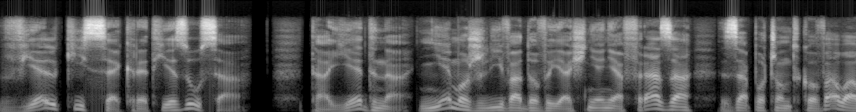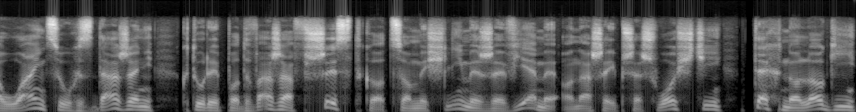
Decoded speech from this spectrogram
wielki sekret Jezusa. Ta jedna, niemożliwa do wyjaśnienia fraza zapoczątkowała łańcuch zdarzeń, który podważa wszystko, co myślimy, że wiemy o naszej przeszłości, technologii,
